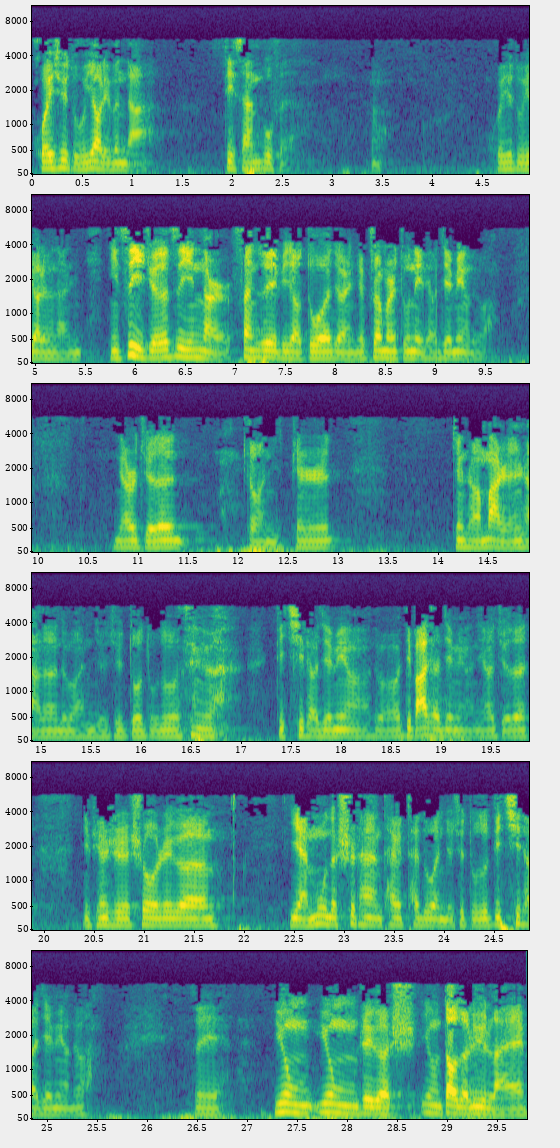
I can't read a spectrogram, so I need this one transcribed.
回去读药理问答第三部分。嗯，回去读药理问答，你你自己觉得自己哪儿犯罪比较多，对吧？你就专门读哪条诫命，对吧？你要是觉得，对吧？你平时经常骂人啥的，对吧？你就去多读读那个 第七条诫命啊，对吧？第八条诫命。你要觉得你平时受这个眼目的试探太太多，你就去读读第七条诫命，对吧？所以用用这个用道德律来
